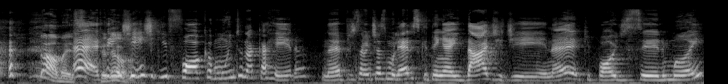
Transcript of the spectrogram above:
não, mas. É, entendeu? tem gente que foca muito na carreira, né? Principalmente as mulheres que têm a idade de, né, que pode ser mãe.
